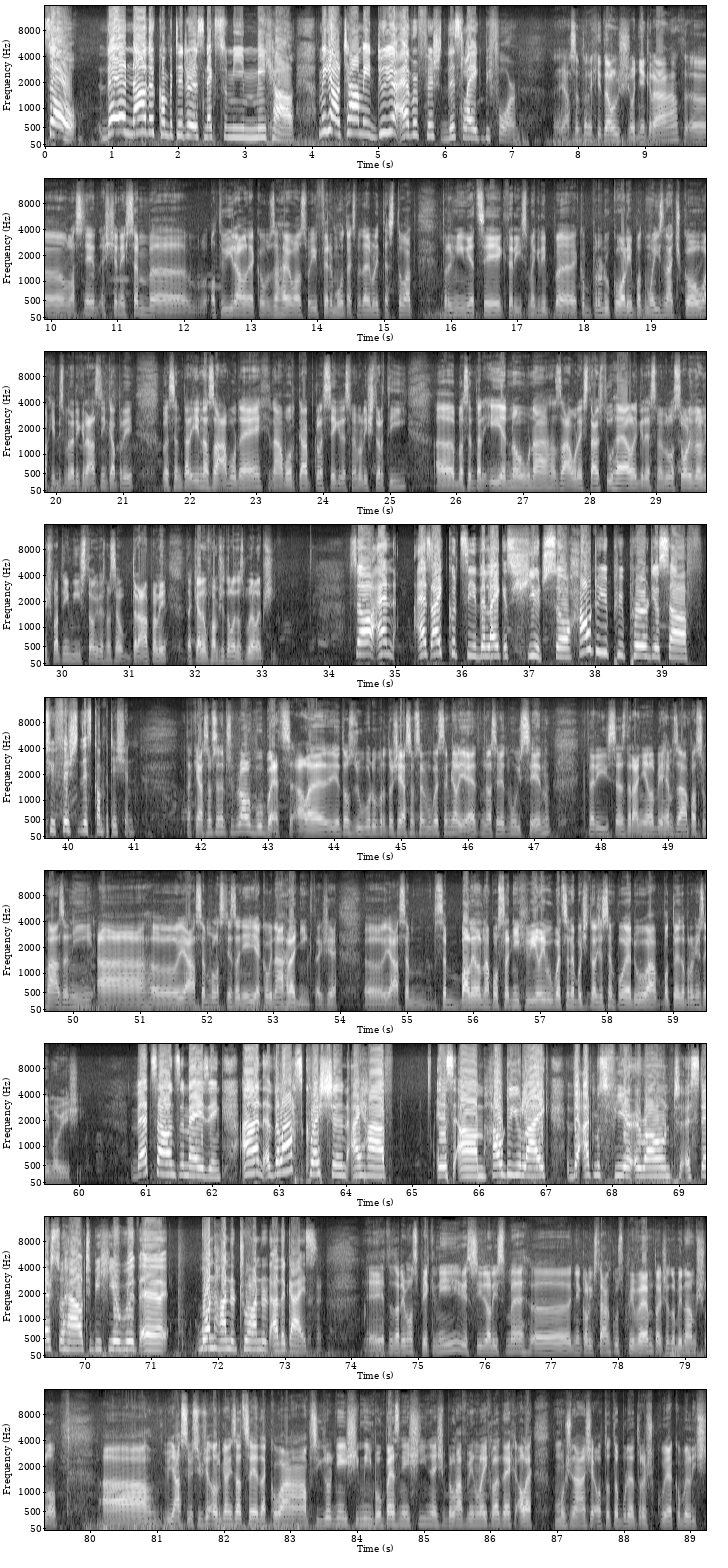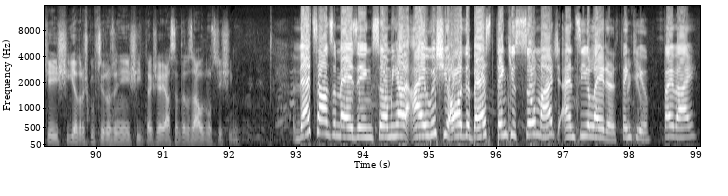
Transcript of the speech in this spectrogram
So, there another competitor is next to me, Michal. Michal, tell me, do you ever fish this lake before? Já jsem tady chytal už hodněkrát, eh, vlastně ještě než jsem eh, otvíral, jako zahajoval svoji firmu, tak jsme tady byli testovat první věci, které jsme kdy eh, jako produkovali pod mojí značkou a chytli jsme tady krásný kapry. Byl jsem tady i na závodech, na World Cup Classic, kde jsme byli čtvrtý. Byl jsem tady i jednou na závodech Stars to Hell, kde jsme vylosovali velmi špatný místo, kde jsme se trápili, tak já doufám, že to letos bude lepší. So, and as I could see, the lake is huge. So, how do you prepare yourself to fish this competition? Tak já jsem se nepřipravoval vůbec, ale je to z důvodu, protože já jsem se vůbec neměl jet, měl jsem jet můj syn, který se zranil během zápasu házený a eh, já jsem vlastně za něj jako náhradník, takže eh, já jsem se balil na poslední chvíli, vůbec se nepočítal, že sem pojedu a o to je to pro mě zajímavější. That sounds amazing. And the last question I have is um, how do you like the atmosphere around uh, Stairs to Hell to be here with uh, 100, 200 other guys? Je to tady moc pěkný, vystřídali jsme uh, několik stánků s pivem, takže to by nám šlo. A já si myslím, že organizace je taková přírodnější, méně pompéznější, než byla v minulých letech, ale možná, že o toto bude trošku jakoby ličtější a trošku přirozenější, takže já se ten závod moc těším. That sounds amazing. So, Michal, I wish you all the best. Thank you so much and see you later. Thank, Thank you. you. Bye bye.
